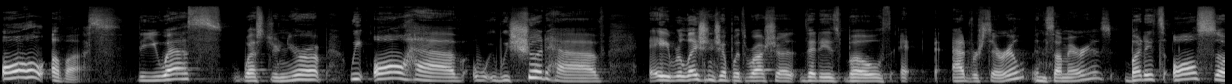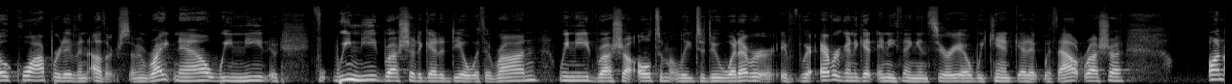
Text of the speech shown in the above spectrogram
all of us, the US, Western Europe, we all have, we should have a relationship with Russia that is both adversarial in some areas, but it's also cooperative in others. I mean, right now we need we need Russia to get a deal with Iran. We need Russia ultimately to do whatever. If we're ever going to get anything in Syria, we can't get it without Russia. On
